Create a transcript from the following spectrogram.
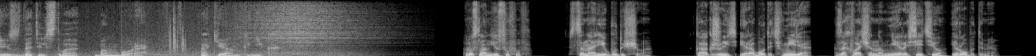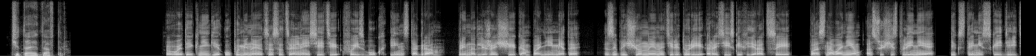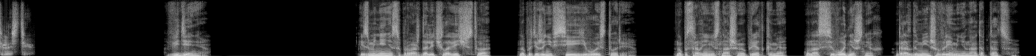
Издательство Бомбора. Океан книг. Руслан Юсуфов. Сценарии будущего. Как жить и работать в мире, захваченном нейросетью и роботами. Читает автор. В этой книге упоминаются социальные сети Facebook и Instagram, принадлежащие компании Meta, запрещенные на территории Российской Федерации по основаниям осуществления экстремистской деятельности. Введение. Изменения сопровождали человечество на протяжении всей его истории. Но по сравнению с нашими предками, у нас сегодняшних гораздо меньше времени на адаптацию.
